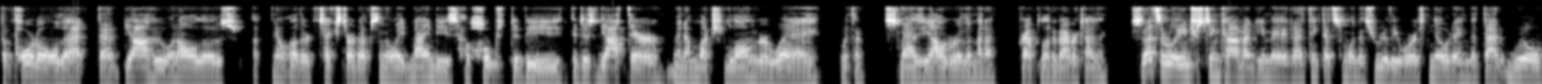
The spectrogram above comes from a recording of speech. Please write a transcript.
the portal that that Yahoo and all those uh, you know other tech startups in the late 90s hoped to be. It just got there in a much longer way with a snazzy algorithm and a crap load of advertising. So that's a really interesting comment you made. And I think that's one that's really worth noting that that will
